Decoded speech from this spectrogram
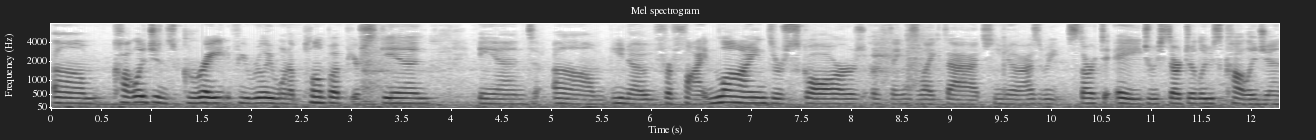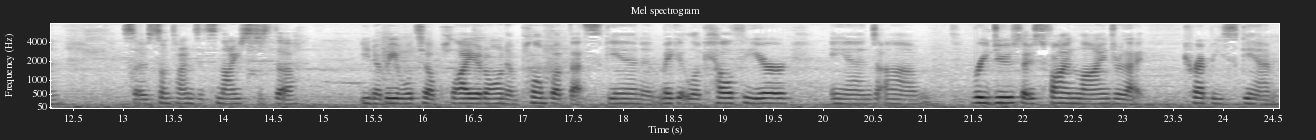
Um, collagen's great if you really want to plump up your skin and um, you know for fine lines or scars or things like that you know as we start to age we start to lose collagen. So sometimes it's nice just to you know be able to apply it on and plump up that skin and make it look healthier and um, reduce those fine lines or that crepey skin.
